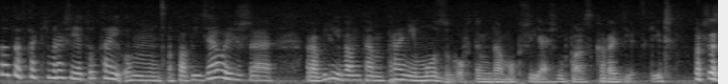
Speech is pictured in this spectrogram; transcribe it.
no to w takim razie tutaj um, powiedziałeś, że robili wam tam pranie mózgu w tym domu przyjaźni polsko-radzieckiej. Czy możesz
